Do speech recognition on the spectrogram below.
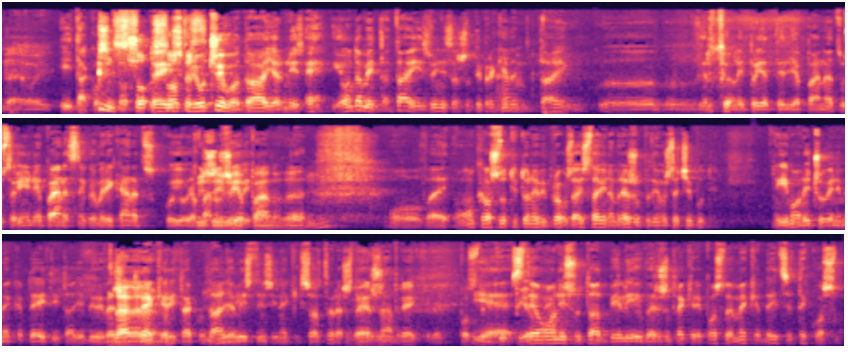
Da, ovaj, I tako sam došao, So- te isključivo, da, jer nis... E, i onda mi ta- taj, izvini, sad što ti prekidam, taj uh, virtualni prijatelj Japanac, u stvari nije Japanac, nego Amerikanac koji u Japanu Koji živi u Japanu, da. Ovaj, on kao što ti to ne bi probao, stavi, stavi na mrežu pa da vidimo šta će bude. I Ima onaj čuveni Mac update i tad je bio i version Da, da, da. tracker i tako dalje, listinci nekih softvera, šta ja Version znam. tracker, Jeste, kupio. oni su tad bili version tracker i postoje Mac update se tek osnov.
